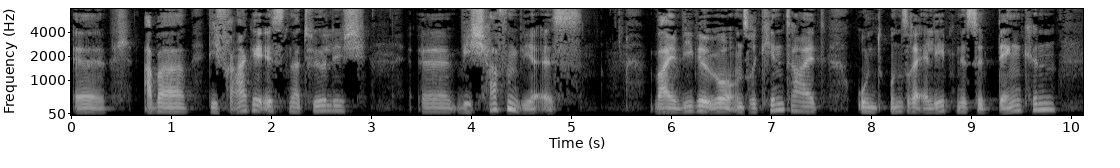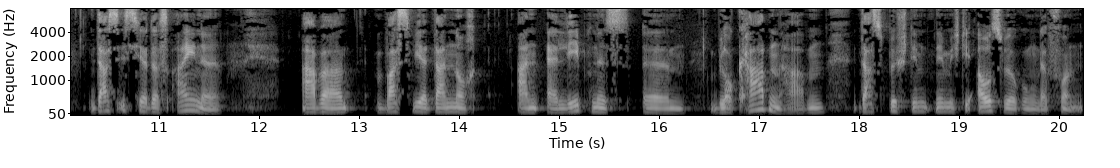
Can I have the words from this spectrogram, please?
Äh, aber die Frage ist natürlich, äh, wie schaffen wir es? Weil wie wir über unsere Kindheit und unsere Erlebnisse denken, das ist ja das eine. Aber was wir dann noch an Erlebnisblockaden ähm, haben, das bestimmt nämlich die Auswirkungen davon.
